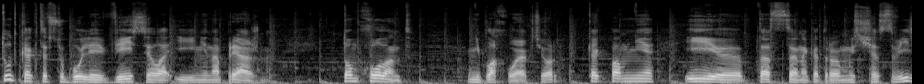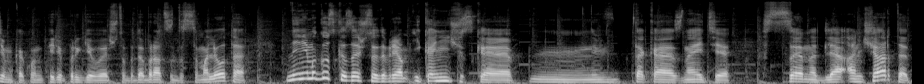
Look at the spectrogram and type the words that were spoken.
тут как-то все более весело и не напряжно. Том Холланд неплохой актер, как по мне. И э, та сцена, которую мы сейчас видим, как он перепрыгивает, чтобы добраться до самолета. Я не могу сказать, что это прям иконическая такая, знаете, сцена для Uncharted,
